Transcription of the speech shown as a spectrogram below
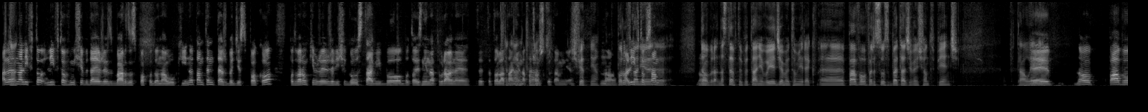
Ale tak. na lifto, liftow mi się wydaje, że jest bardzo spoko do nauki. No tamten też będzie spoko, pod warunkiem, że jeżeli się go ustawi, bo, bo to jest nienaturalne to, to latanie na początku tam, nie? Świetnie. No. Porównanie... A liftow sam... E, no. Dobra, następne pytanie, bo jedziemy tu Mirek. E, Paweł versus Beta 95. Pytały e, No Paweł,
